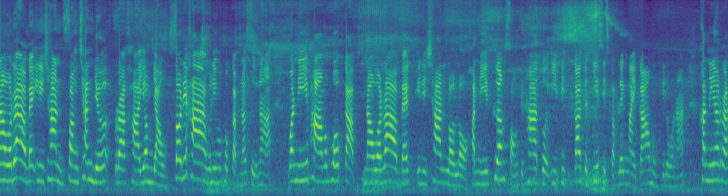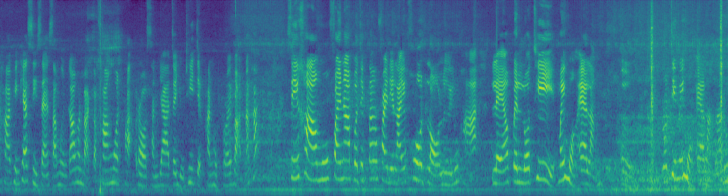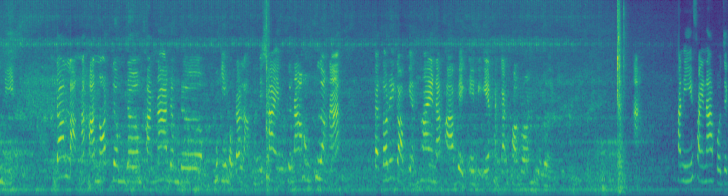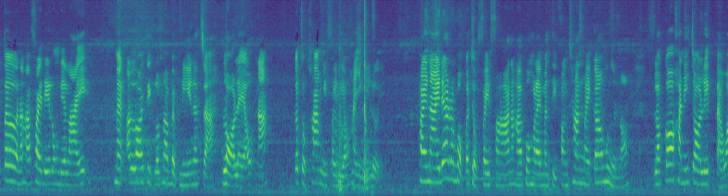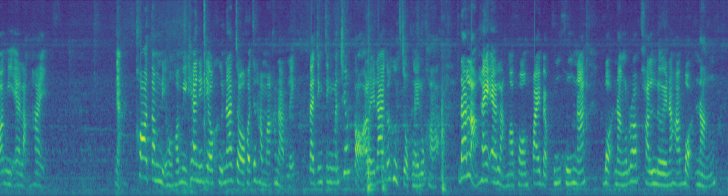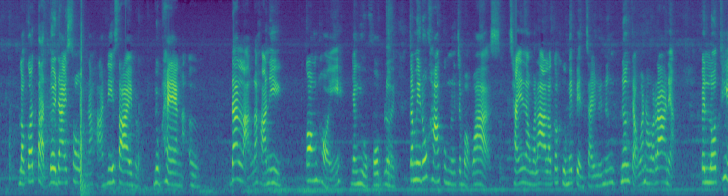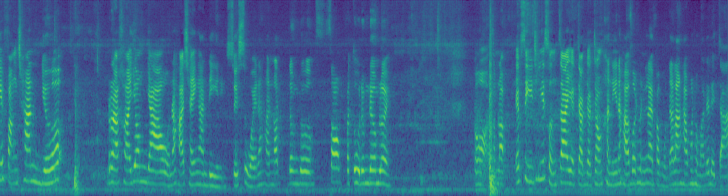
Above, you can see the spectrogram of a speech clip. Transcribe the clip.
นาวาร่าแบ็กอีดิชั่นฟังก์ชันเยอะราคาย่อมเยาสวัสดีค่ะ วันนี้มาพบกับนักสือนะคะ วันนี้พามาพบกับนาวาร่าแบ็กอีดิชั่นหล่อๆ คันนี้เครื่อง 2.5 ตัว e ปี9.20 กับเลขไมล์90,000 กิโลนะ คันนี้ราคาเพียงแค่ 439,000 บาท กับค่างวดรอสัญญาจะอยู่ที่ 7,600 บาทนะคะ สีขาวมูฟไฟหน้าโปรเจคเตอร์ไฟเดย์ไลท์โคตรหล่อเลยลูกค้า แล้วเป็นรถที่ไม่ห่วงแอร์หลัง เออ รถที่ไม่ห่วงแอร์หลังนะรุ่นนี้ ด้านหลังนะคะน็อตเดิมๆคันหน้าเดิมๆเมื่อกี้บอกด้านหลังมันไม่ใช่มันคือหน้าห้องเครื่องนะแบตเตอรี่เก่าเปลี่ยนให้นะคะเบรก ABS แผ่นกันความร้อนอยู่เลยอะคันนี้ไฟหน้าโปรเจคเตอร์นะคะ ไฟเดย์ลงเดย์ไลท์แม็กอลลอยติดรถมาแบบนี้นะจ๊ะหล่อแล้วนะกระจกข้างมีไฟเลี้ยวให้อย่างนี้เลย ภายในได้ระบบกระจกไฟฟ้านะคะพวงมาลัยมันติฟังก์ชันไม้เก้าหมื่นเนาะแล้วก็คันนี้จอเล็กแต่ว่ามีแอร์หลังให้ ข้อตำหนิของเขามีแค่นิดเดียวคือหน้าจอเขาจะทำมาขนาดเล็ก แต่จริง ๆ มันเชื่อมต่ออะไรได้ก็คือจบไงลูกค้า ด้านหลังให้แอร์หลังมาพร้อมไปแบบคุ้มๆนะ เบาะหนังรอบคันเลยนะคะ เบาะหนัง แล้วก็ตัดด้วยได้ายส้มนะคะ ดีไซน์แบบดูแพงอะ่ะเออ ด้านหลังนะคะนี่กล้องถอยยังอยู่ครบเลย จะมีลูกค้ากลุ่มหนึ่งจะบอกว่าใช้นาวาร่าแล้วก็คือไม่เปลี่ยนใจเลยเนื่องเนื่องจากว่านาวาร่าเนี่ยเป็นรถที่ฟังก์ชันเยอะ ราคาย่อมเยาวนะคะ ใช้งานดีนี่สวยๆนะคะน็อตเดิมๆซอกประตูเดิมๆเลย ก็สำหรับ FC ที่สนใจอยากจับอยากจองคันนี้นะคะเบอร์โทรนี้ไลน์ปักหมุดด้านล่างทักมาโทรมาได้เลยจ้า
